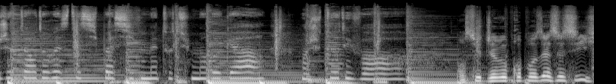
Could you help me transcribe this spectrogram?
j'ai tort de rester si passive, mais toi tu me regardes, moi je te dévore. Ensuite, je vais vous proposer ceci.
